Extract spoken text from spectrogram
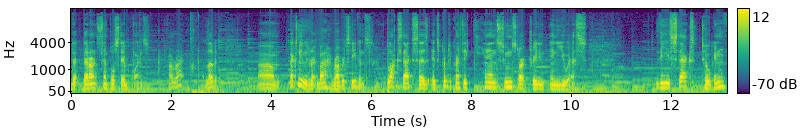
that, that aren't simple stablecoins. All right, I love it. Um, next news, written by Robert Stevens. Blockstack says its cryptocurrency can soon start trading in US. The Stacks token,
